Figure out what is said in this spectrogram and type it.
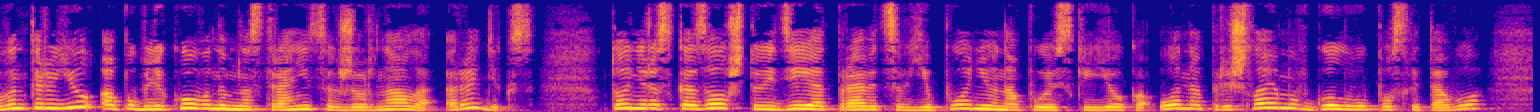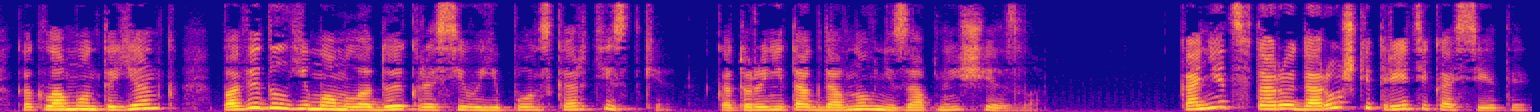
В интервью, опубликованном на страницах журнала «Редикс», Тони рассказал, что идея отправиться в Японию на поиски Йоко Оно пришла ему в голову после того, как Ламонте Янг поведал ему о молодой красивой японской артистке, которая не так давно внезапно исчезла. Конец второй дорожки третьей кассеты.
